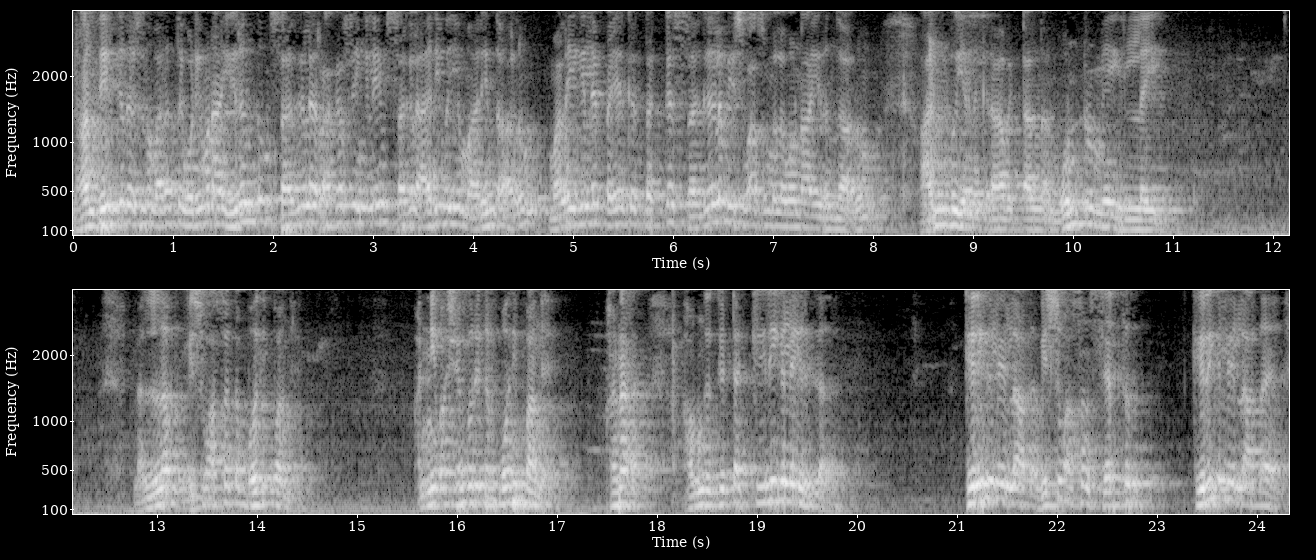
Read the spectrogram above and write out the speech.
நான் தீர்க்க தரிசனம் வரத்தை உடையவனாய் இருந்தும் சகல ரகசியங்களையும் சகல அறிவையும் அறிந்தாலும் மலைகளே பெயர்க்கத்தக்க சகல விசுவாசம் உள்ளவனாய் இருந்தாலும் அன்பு எனக்கு ராவிட்டால் நான் ஒன்றுமே இல்லை. நல்ல விசுவாசத்தை போதிப்பாங்க. அந்நி பாஷை குறித்த போதிப்பாங்க. ஆனால் அவங்க கிட்ட கிரிகளே இருக்காது. கிரிகள் இல்லாத விசுவாசம் செத்து கிரிகள் இல்லாத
